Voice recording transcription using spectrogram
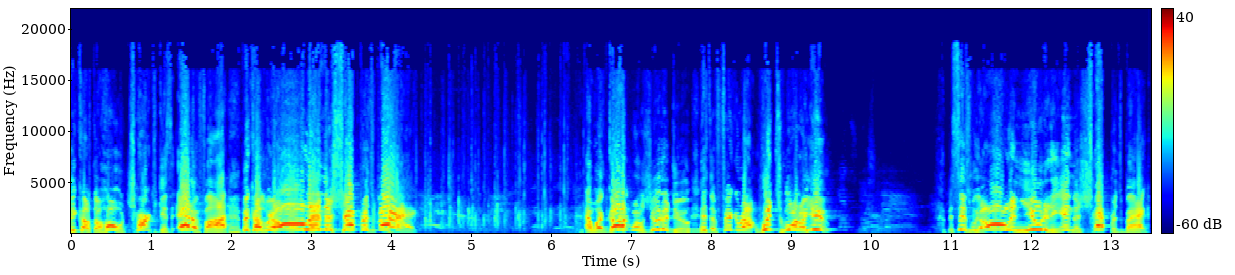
because the whole church gets edified because we're all in the shepherd's bag. And what God wants you to do is to figure out which one are you. But since we're all in unity in the shepherd's bag,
